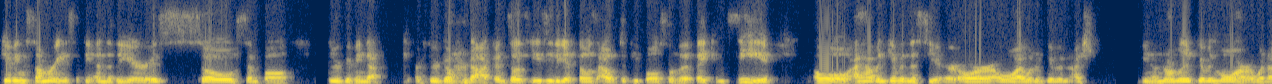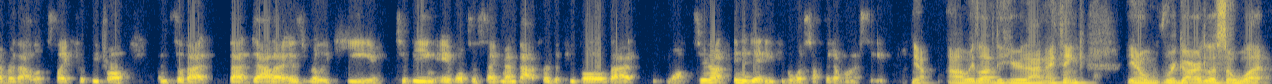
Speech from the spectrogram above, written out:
giving summaries at the end of the year is so simple through giving that or through DonorDoc, and so it's easy to get those out to people so that they can see, oh, I haven't given this year, or oh, I would have given I sh- you know normally have given more or whatever that looks like for people. And so that that data is really key to being able to segment that for the people that want so you're not inundating people with stuff they don't want to see. Yeah uh, we'd love to hear that. And i think you know regardless of what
